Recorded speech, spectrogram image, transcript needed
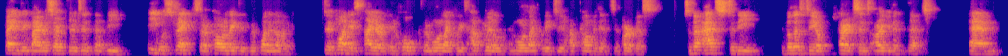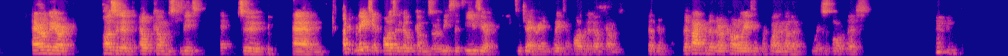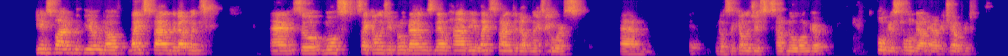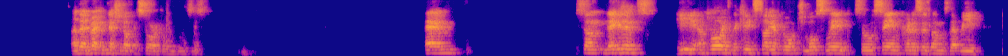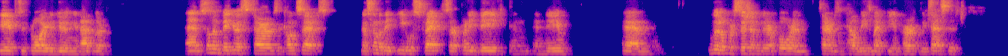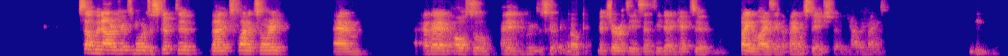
finding by researchers is that the ego strengths are correlated with one another. So if one is higher in hope, they're more likely to have will and more likely to have competence and purpose. So that adds to the validity of Erikson's argument that um, earlier positive outcomes lead to um, later positive outcomes, or at least it's easier to generate later positive outcomes. But the the fact that they're correlated with one another would support this. he inspired the field of lifespan development. And so most psychology programs now have a lifespan development course. Um, you know, psychologists have no longer focused only on early childhood. and then recognition of historical influences. Um, some negatives, he employed the case study approach mostly, so same criticisms that we gave to Freud and Jung and Adler. And some ambiguous terms and concepts. Now, some of the ego strengths are pretty vague in, in name. Um, little precision, therefore, in terms of how these might be empirically tested. Some would argue it's more descriptive than explanatory. Um, and then also an incomplete description of maturity since he didn't get to finalizing the final stage that he had in mind. Mm-hmm.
